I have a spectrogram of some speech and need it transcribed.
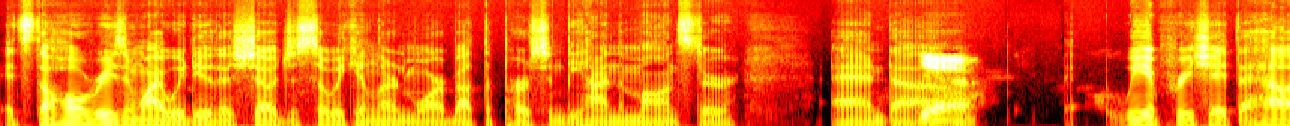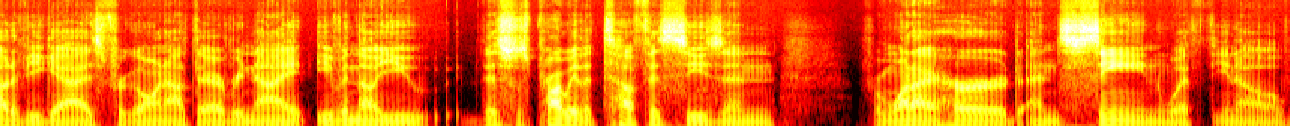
It's the whole reason why we do this show, just so we can learn more about the person behind the monster. And uh, Yeah. we appreciate the hell out of you guys for going out there every night, even though you this was probably the toughest season from what I heard and seen with you know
